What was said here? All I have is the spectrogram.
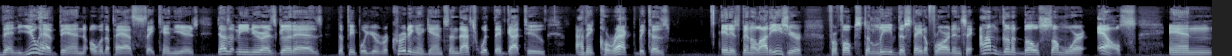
than you have been over the past say 10 years doesn't mean you're as good as the people you're recruiting against. And that's what they've got to i think correct because it has been a lot easier for folks to leave the state of Florida and say, I'm going to go somewhere else. And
